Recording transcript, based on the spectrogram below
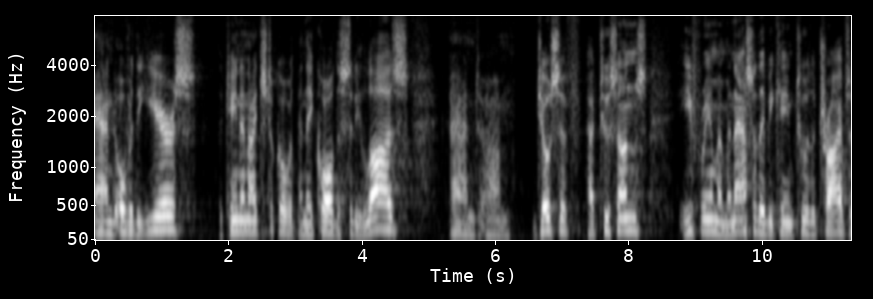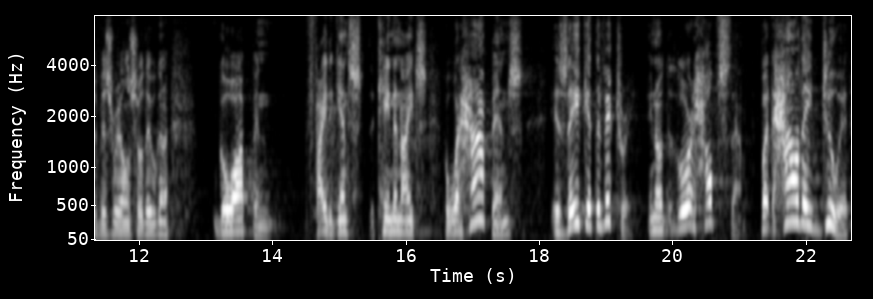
And over the years, the Canaanites took over and they called the city Luz. And um, Joseph had two sons, Ephraim and Manasseh. They became two of the tribes of Israel, and so they were going to go up and fight against the Canaanites. But what happens is they get the victory. You know, the Lord helps them. But how they do it,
